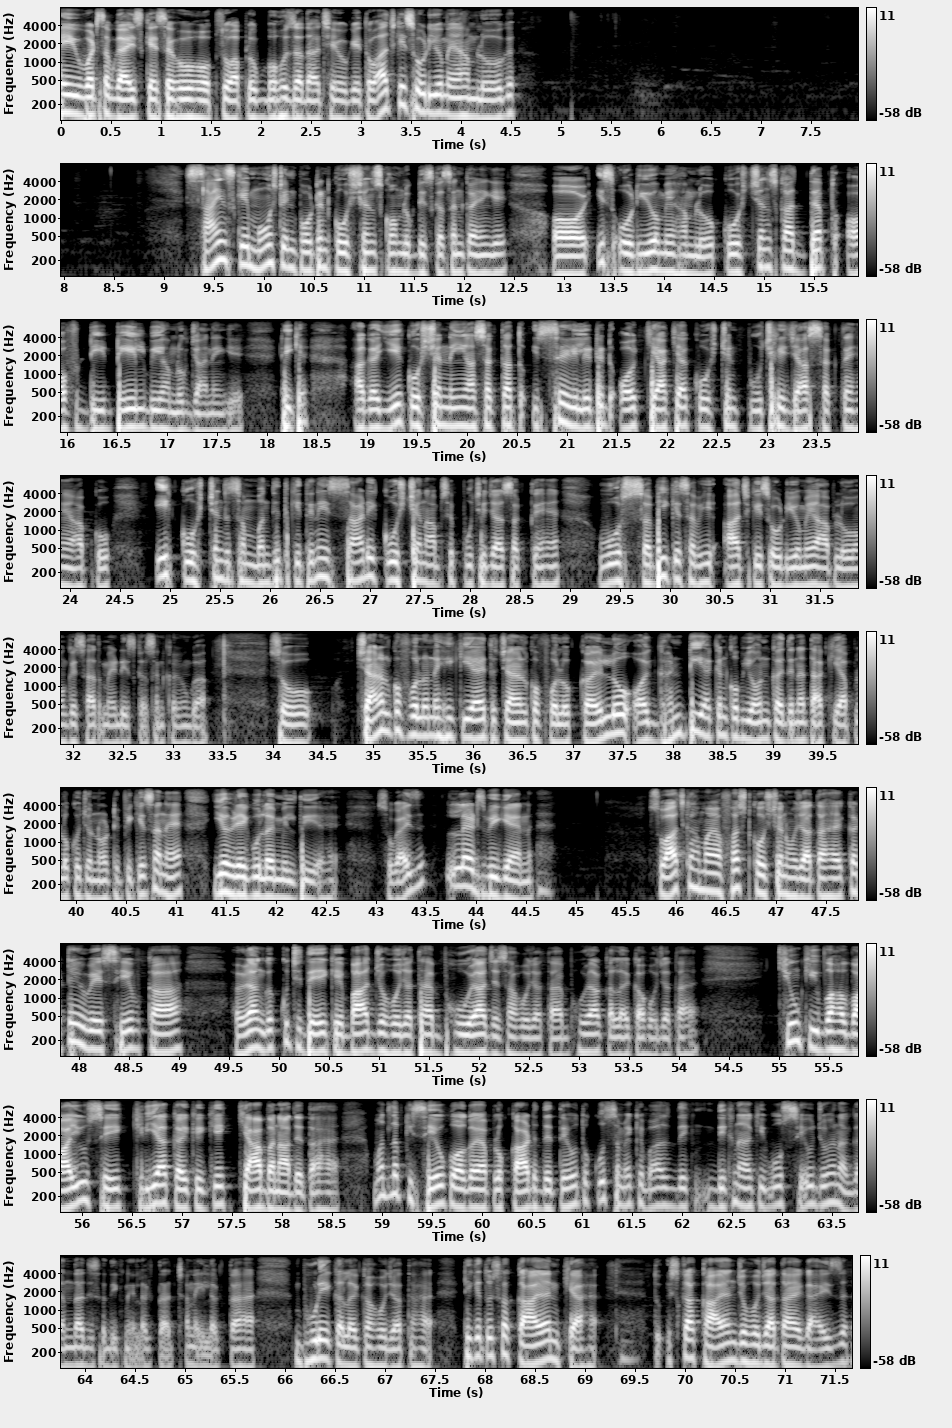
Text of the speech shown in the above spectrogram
हे WhatsApp guys कैसे हो? Hope so आप लोग बहुत ज़्यादा अच्छे होंगे। तो आज के इस ऑडियो में हम लोग साइंस के मोस्ट इम्पोर्टेंट क्वेश्चंस को हम लोग डिस्कशन करेंगे। और इस ऑडियो में हम लोग क्वेश्चंस का डेप्थ ऑफ़ डिटेल भी हम लोग जानेंगे। ठीक है? अगर ये क्वेश्चन नहीं आ सकता तो इससे रिलेटेड और क्या क्या क्वेश्चन पूछे जा सकते हैं आपको? एक क्वेश्चन से संबंधित कितने सारे क्वेश्चन आपसे पूछे जा सकते हैं वो सभी के सभी आज के इस ऑडियो में आप लोगों के साथ मैं डिस्कशन करूँगा। सो so, चैनल को फॉलो नहीं किया है तो चैनल को फॉलो कर लो और घंटी आइकन को भी ऑन कर देना ताकि आप लोग को जो नोटिफिकेशन है यह रेगुलर मिलती है so guys let's begin so आज का हमारा फ़र्स्ट क्वेश्चन हो जाता है कटे हुए सेब का रंग कुछ देर के बाद जो हो जाता है भूरा जैसा हो जाता है भूरा कलर का हो जाता है। क्योंकि वह वायु से क्रिया करके के क्या बना देता है। मतलब कि सेव को अगर आप लोग काट देते हो तो कुछ समय के बाद देख, दिखना कि वो सेव जो है ना, गंदा जैसा दिखने लगता है अच्छा नहीं लगता है, भूरे कलर का हो जाता है। ठीक है तो इसका कारण क्या है? तो इसका कारण जो हो जाता है गाइज़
